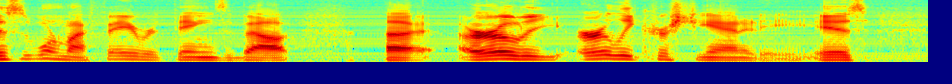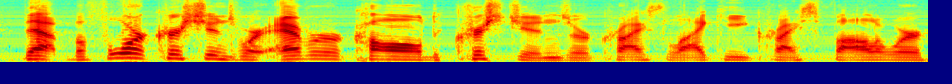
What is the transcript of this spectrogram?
this is one of my favorite things about uh, early early Christianity is that before Christians were ever called Christians or Christ-like, Christ follower,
